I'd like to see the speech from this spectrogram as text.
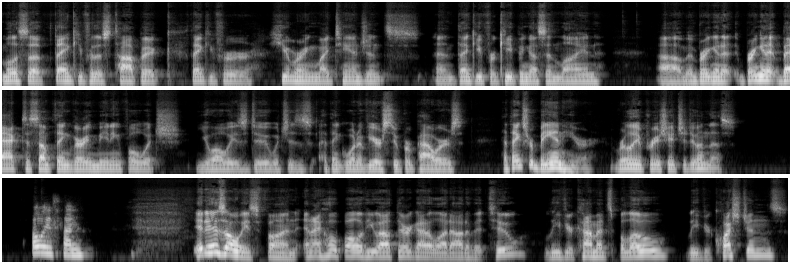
Melissa, thank you for this topic. Thank you for humoring my tangents, and thank you for keeping us in line um, and bringing it bringing it back to something very meaningful, which you always do, which is, I think, one of your superpowers. And thanks for being here. Really appreciate you doing this. Always fun. It is always fun, and I hope all of you out there got a lot out of it too. Leave your comments below, leave your questions,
